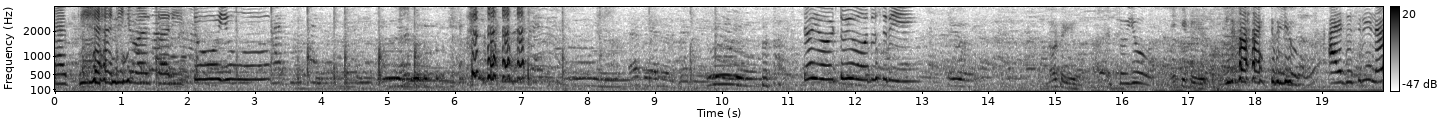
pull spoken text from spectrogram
Happy anniversary to you to you to you दुसरी. टू यू टू यू अरे दुसरी ना.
